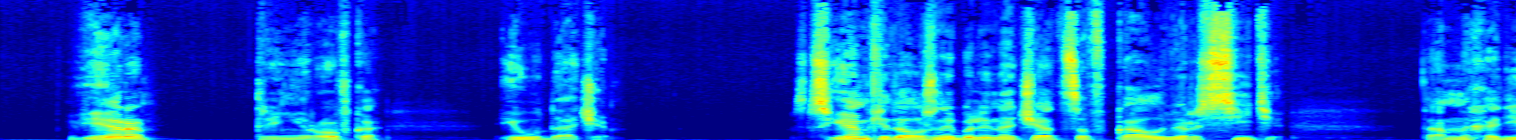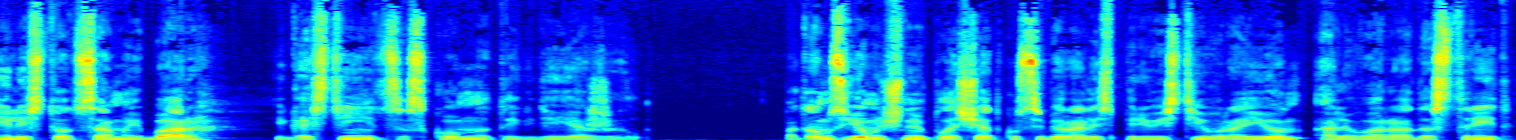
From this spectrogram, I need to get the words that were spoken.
— вера, тренировка и удача. Съемки должны были начаться в Калвер-Сити. Там находились тот самый бар и гостиница с комнатой, где я жил. Потом съемочную площадку собирались перевести в район Альварадо-стрит,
